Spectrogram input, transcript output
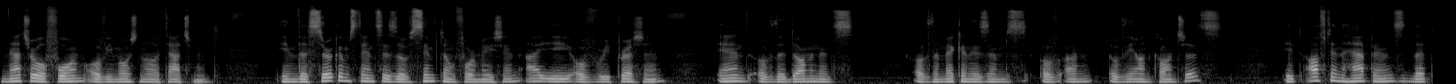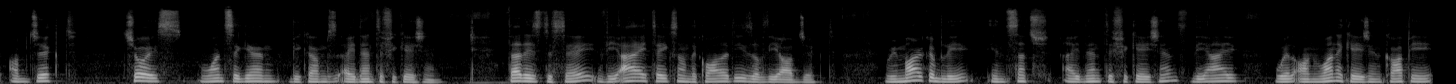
natural form of emotional attachment. In the circumstances of symptom formation, i.e., of repression, and of the dominance of the mechanisms of, of the unconscious, it often happens that object choice once again becomes identification. That is to say, the I takes on the qualities of the object. Remarkably, in such identifications, the I will on one occasion copy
